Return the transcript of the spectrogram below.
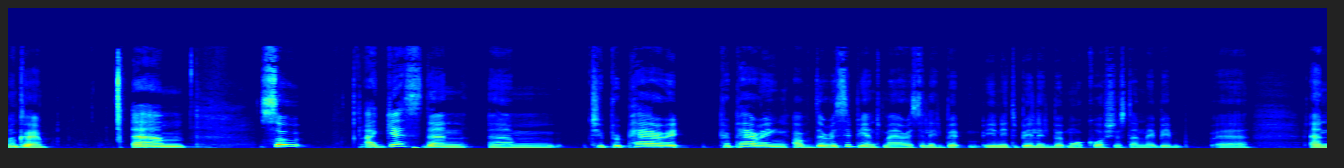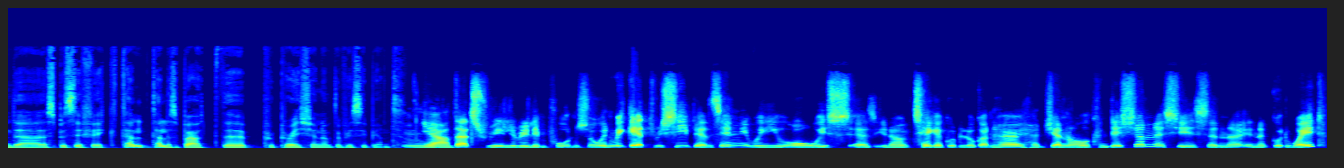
okay um so i guess then um to prepare it preparing of the recipient mare is a little bit you need to be a little bit more cautious than maybe uh, and uh, specific. Tell tell us about the preparation of the recipient. Yeah, that's really really important. So when we get recipients in, we always uh, you know take a good look on her, her general condition. She's in a, in a good weight,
